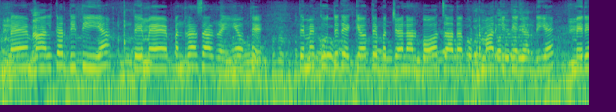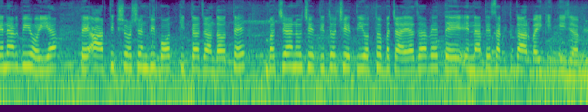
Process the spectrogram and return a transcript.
ਮੈਂ ਬਾਲਕਰ ਦੀ ਧੀ ਆ ਤੇ ਮੈਂ 15 ਸਾਲ ਰਹੀ ਹਾਂ ਉੱਥੇ ਤੇ ਮੈਂ ਖੁਦ ਦੇਖਿਆ ਉੱਥੇ ਬੱਚਿਆਂ ਨਾਲ ਬਹੁਤ ਜ਼ਿਆਦਾ ਕੁੱਟਮਾਰ ਕੀਤੀ ਜਾਂਦੀ ਹੈ। ਮੇਰੇ ਨਾਲ ਵੀ ਹੋਈ ਆ ਤੇ ਆਰਥਿਕ ਸ਼ੋਸ਼ਣ ਵੀ ਬਹੁਤ ਕੀਤਾ ਜਾਂਦਾ ਉੱਥੇ। ਬੱਚਿਆਂ ਨੂੰ ਛੇਤੀ ਤੋਂ ਛੇਤੀ ਉੱਥੋਂ ਬਚਾਇਆ ਜਾਵੇ ਤੇ ਇਹਨਾਂ ਤੇ ਸਖਤ ਕਾਰਵਾਈ ਕੀਤੀ ਜਾਵੇ।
